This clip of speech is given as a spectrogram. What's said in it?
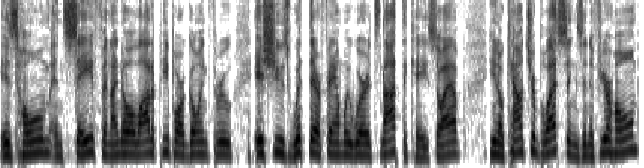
is home and safe, and I know a lot of people are going through issues with their family where it's not the case. So I have, you know, count your blessings, and if you're home,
